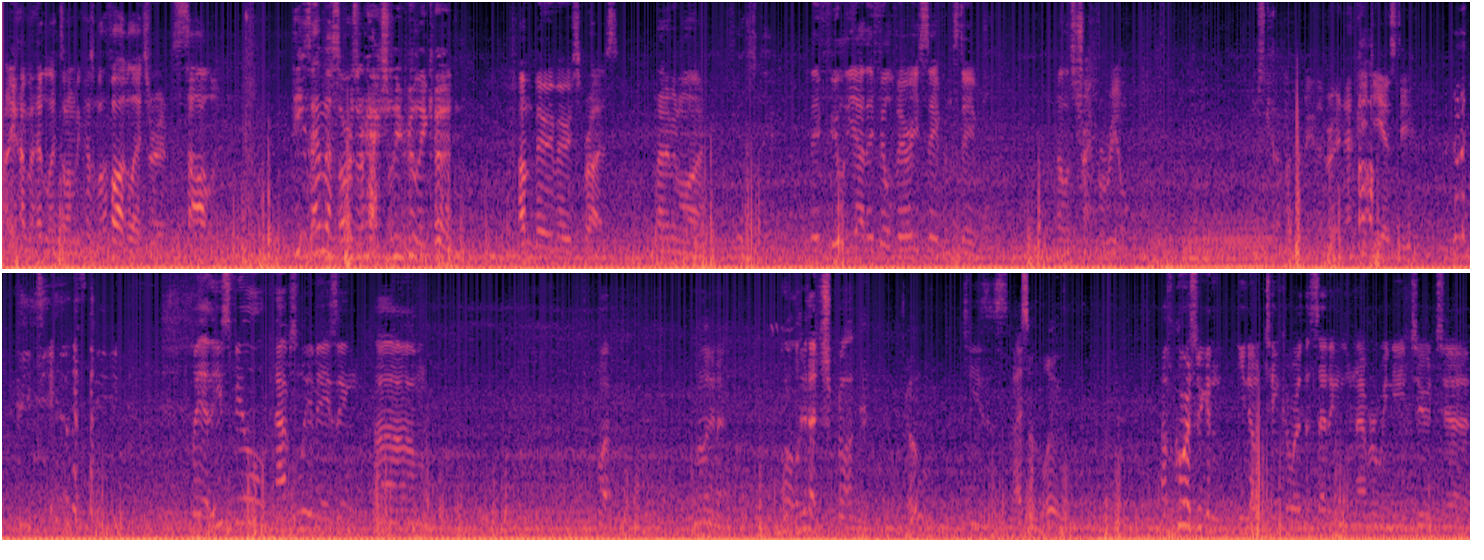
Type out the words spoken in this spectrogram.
I didn't have my headlights on because my fog lights are solid. These MSRs are actually really good. I'm very, very surprised. Not even gonna lie. They feel, yeah, they feel very safe and stable. Now let's try for real. I'm just kidding, I'm not gonna do that right now. PTSD. PTSD. But yeah, these feel absolutely amazing. Um, what? What am I looking at? Oh, look at that truck. Oh, Jesus. nice and blue. Of course, we can, you know, tinker with the settings whenever we need to to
